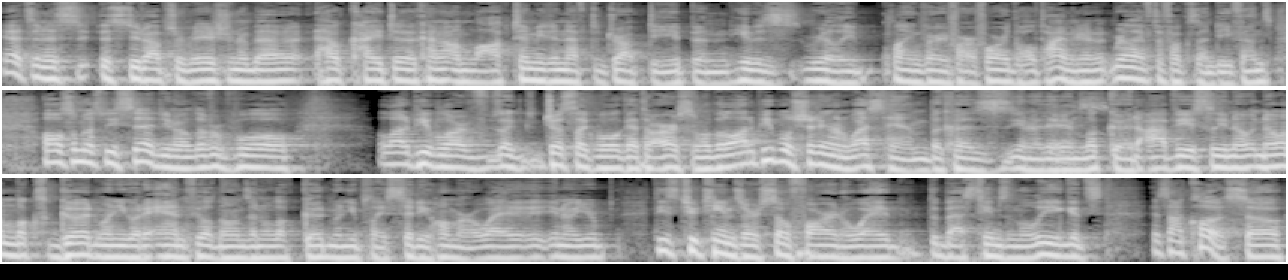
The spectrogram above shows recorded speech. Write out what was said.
yeah, it's an astute observation about how Keita kind of unlocked him. He didn't have to drop deep, and he was really playing very far forward the whole time. He didn't really have to focus on defense. Also, must be said, you know, Liverpool a lot of people are like just like we'll get to Arsenal, but a lot of people are shitting on West Ham because you know they didn't look good. Obviously, no no one looks good when you go to Anfield. No one's going to look good when you play City home or away. You know, you're these two teams are so far and away the best teams in the league. It's it's not close. So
